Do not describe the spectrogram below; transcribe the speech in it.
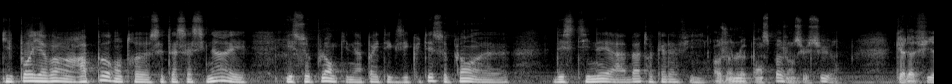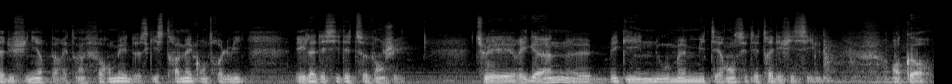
qu'il pourrait y avoir un rapport entre cet assassinat et, et ce plan qui n'a pas été exécuté, ce plan euh, destiné à abattre Kadhafi? Oh, je ne le pense pas, j'en suis sûr. Kadhafi a dû finir par être informé de ce qui se tramait contre lui et il a décidé de se venger. Tuer Reagan, euh, Begin ou même Mitterrand, c'était très difficile. Encore,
